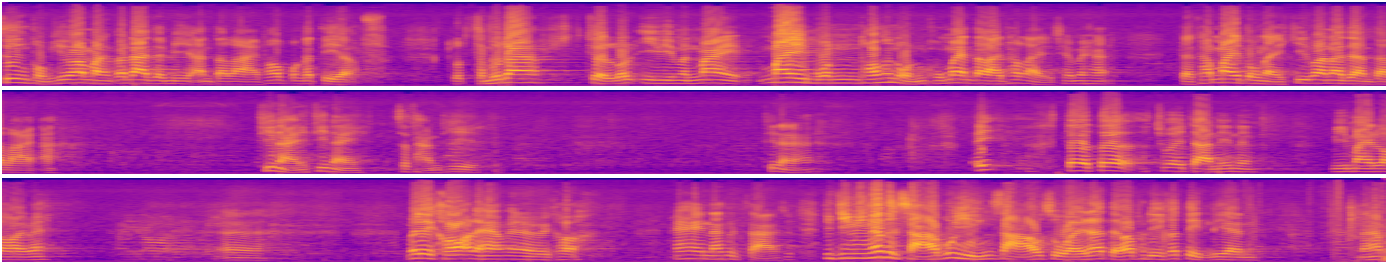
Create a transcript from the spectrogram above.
ซึ่งผมคิดว่ามันก็น่าจะมีอันตรายเพราะปกติอะสมมุติว่าเกิดรถ EV มันไหม้ไหม้บนท้องถนนคงไม่อันตรายเท่าไหร่ใช่ไหมฮะแต่ถ้าไหม้ตรงไหนคิดว่าน่าจะอันตรายอะ ที่ไหนที่ไหนสถานที่ ที่ไหนนะฮะเอ้ยเตอร์เตอร์ช่วยอาจารย์นิดนึงมีไมลอยไหมไมลอยเออไม่ได้เคาะนะฮะไม่ได้ไปเคาะให้ให้นักศึกษา จริงๆมีนักศึกษาผู้หญิงสาวสวยนะแต่ว่าพอดีเขาติดเรียนนะครับ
